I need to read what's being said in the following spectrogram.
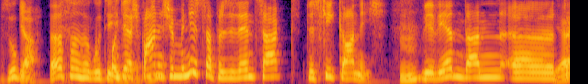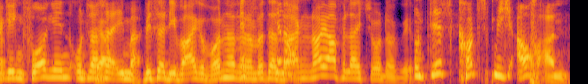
Super. Ja. Das ist doch eine gute Und Idee. der spanische Ministerpräsident sagt, das geht gar nicht. Wir werden dann äh, dagegen vorgehen und was Hm? ja. er immer. Bis er die Wahl gewonnen hat, und Es- dann wird er genau. sagen, naja, vielleicht schon irgendwie. Und das kotzt mich auch an.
